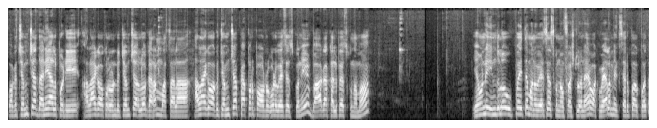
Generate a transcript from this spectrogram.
ఒక చెంచా ధనియాల పొడి అలాగే ఒక రెండు చెంచాలు గరం మసాలా అలాగే ఒక చెంచా పెప్పర్ పౌడర్ కూడా వేసేసుకొని బాగా కలిపేసుకుందాము. ఏమంటే ఇందులో ఉప్పు అయితే మనం వేసేసుకున్నాం ఫస్ట్లోనే ఒకవేళ మీకు సరిపోకపోతే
